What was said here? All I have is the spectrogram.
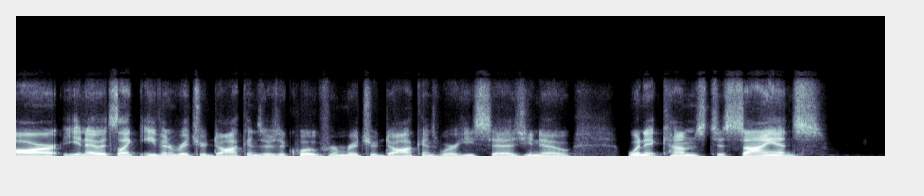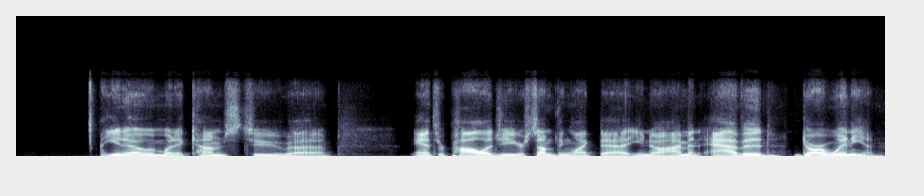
are you know it's like even richard dawkins there's a quote from richard dawkins where he says you know when it comes to science you know and when it comes to uh, anthropology or something like that you know i'm an avid darwinian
